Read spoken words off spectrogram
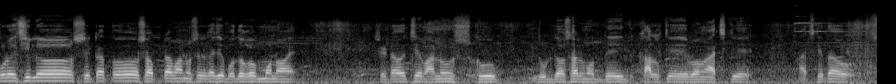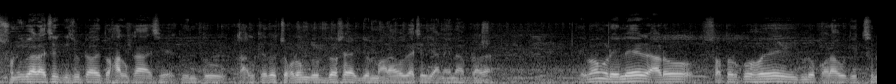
করেছিল, সেটা তো সবটা মানুষের কাছে বোধগম্য নয়। সেটা হচ্ছে মানুষ খুব দুর্দশার মধ্যেই কালকে এবং আজকে আজকে তাও শনিবার আছে, কিছুটা হয়তো হালকা আছে, কিন্তু কালকে তো চরম দুর্দশা একজন মারাও গেছে, জানেন আপনারা। এবং রেলের আরও সতর্ক হয়ে এইগুলো করা উচিত ছিল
